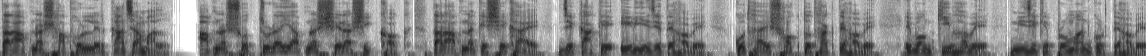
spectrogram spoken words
তারা আপনার সাফল্যের কাঁচামাল। আপনার শত্রুরাই আপনার সেরা শিক্ষক। তারা আপনাকে শেখায় যে কাকে এড়িয়ে যেতে হবে, কোথায় শক্ত থাকতে হবে এবং কীভাবে নিজেকে প্রমাণ করতে হবে।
